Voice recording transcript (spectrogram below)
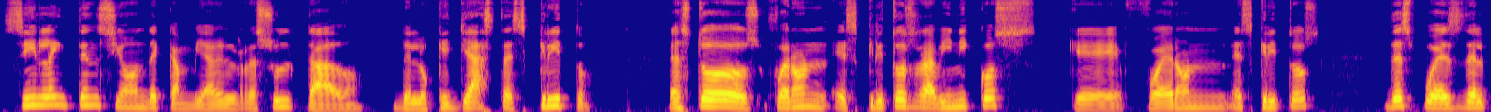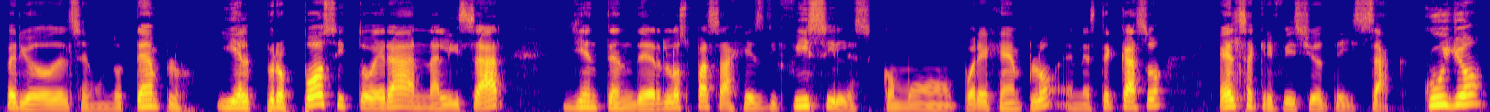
sin la intención de cambiar el resultado de lo que ya está escrito. Estos fueron escritos rabínicos que fueron escritos después del periodo del Segundo Templo, y el propósito era analizar y entender los pasajes difíciles, como por ejemplo, en este caso, el sacrificio de Isaac, cuyo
